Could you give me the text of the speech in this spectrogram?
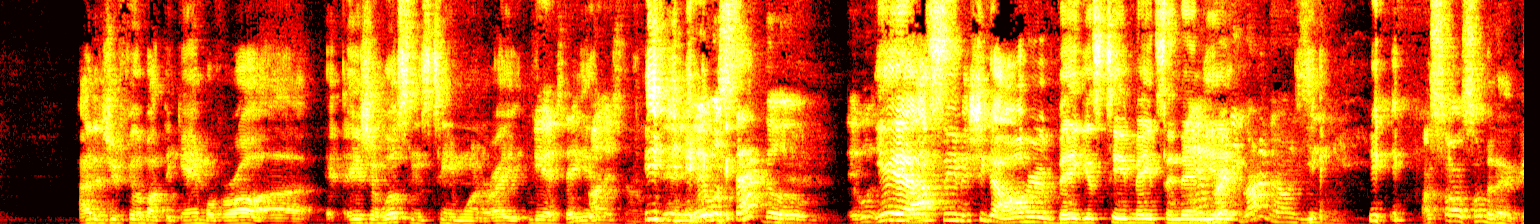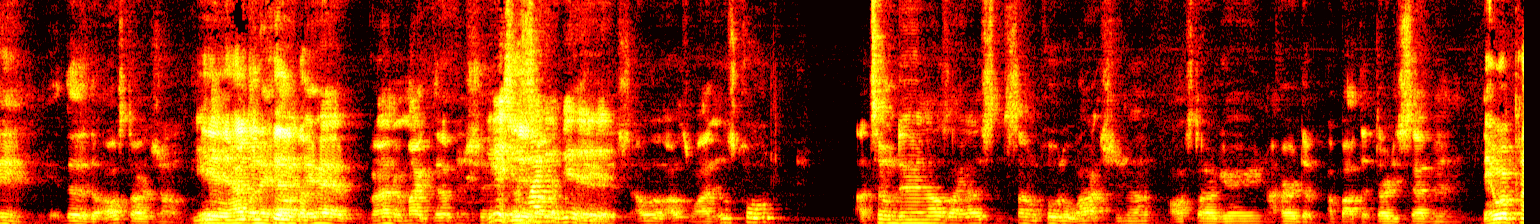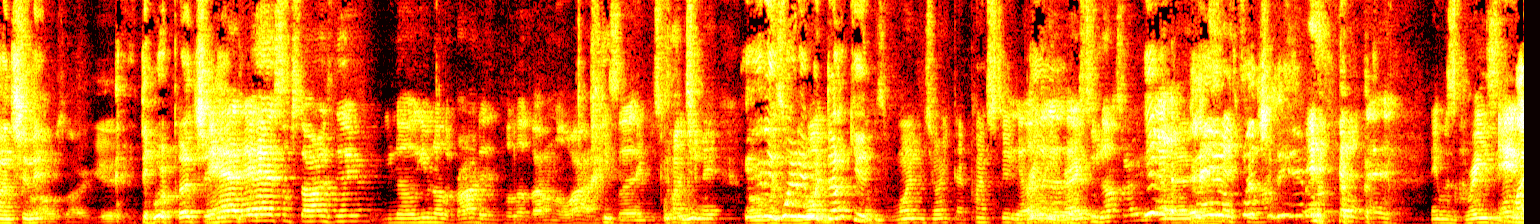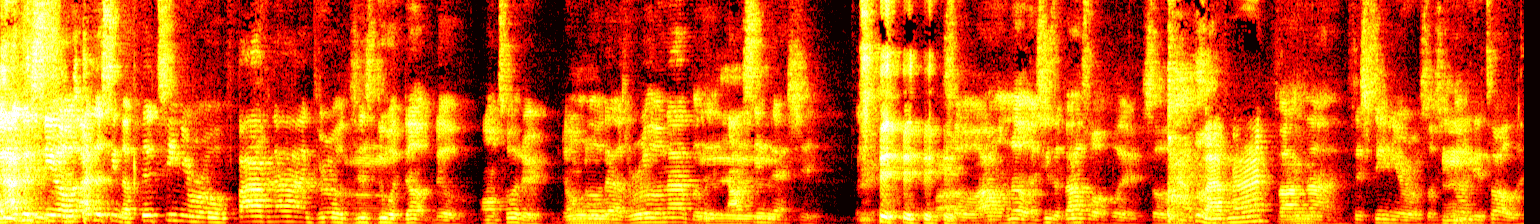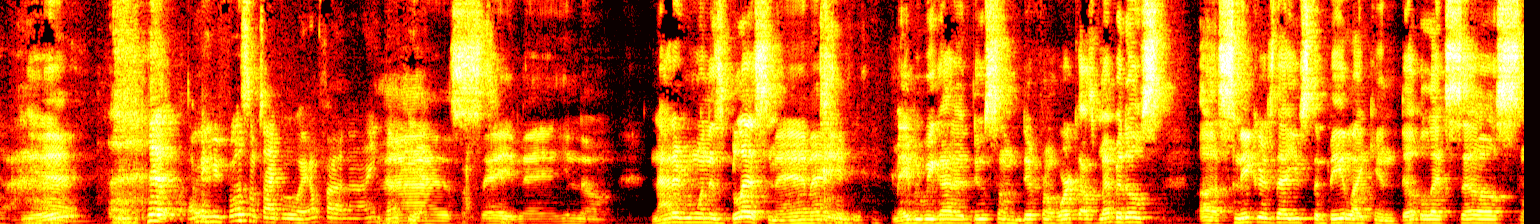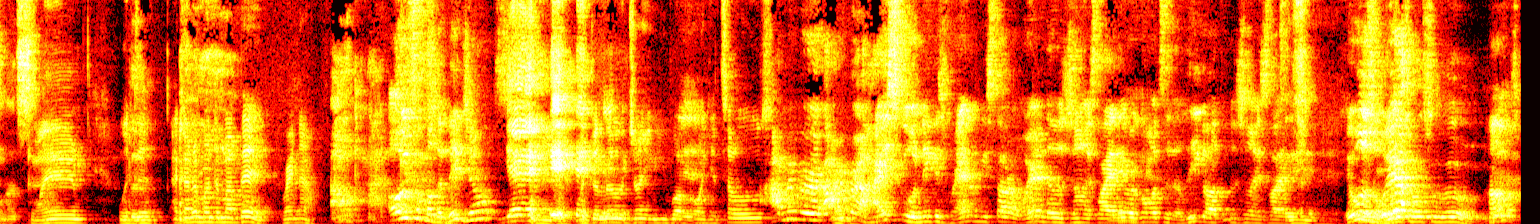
How did you feel about the game overall? Uh, A'ja Wilson's team won, right? Yes, they punished them. it was stacked though. It was, yeah, I seen it. She got all her Vegas teammates, and then and yeah. Brittney Griner on the team. I saw some of that game, the the All Star jump. Yeah, how did you feel? Had, they had Griner mic'd up and shit. Yeah, she was mic'd up. Yeah, yeah. I was, I was watching. It was cool. I tuned in. I was like, oh, this is something cool to watch. You know, All Star game. I heard the, about the 37. They were punching so it. I was like, yeah. they were punching. They had they had some stars there. You know, even though LeBron didn't pull up, I don't know why. He said he was punching it. Yeah, that's why they were dunking. It was one joint that punched it. Yeah, really, right? two dunks, right? Yeah, uh, they were punching it. It was crazy. Hey, man, I just seen a, I just seen a 15 year old five nine girl just do a dunk though on Twitter. Don't know if that's real or not, but yeah. I've seen that shit so I don't know. And she's a basketball player. So five nine, five nine, 15 year old. So she's mm. gonna get taller. Yeah. that made me feel some type of way. I'm five nine. I ain't done yet. Say, man, you know, not everyone is blessed, man. Hey, maybe we gotta do some different workouts. Remember those uh, sneakers that used to be like in double XL slam? With the, the, I got them under my bed right now. Oh, my! oh you talking about the big joints? Yeah. yeah. With the little joint you walk yeah. on your toes. I remember I remember in high school niggas randomly started wearing those joints like they were going to the league off those joints like yeah. it was oh, weird. Huh?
